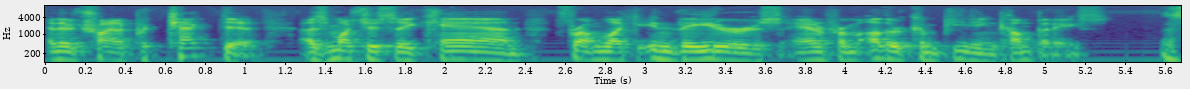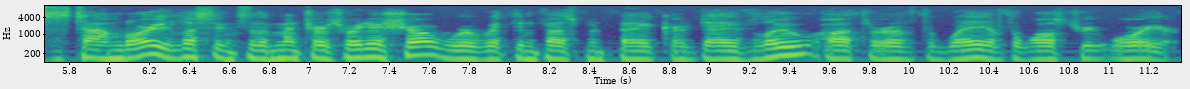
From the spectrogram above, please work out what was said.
and they're trying to protect it as much as they can from like invaders and from other competing companies. This is Tom Loarie listening to the Mentors Radio Show. We're with investment banker Dave Liu, author of The Way of the Wall Street Warrior.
